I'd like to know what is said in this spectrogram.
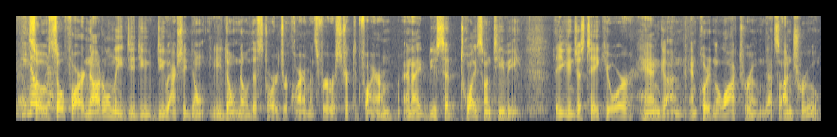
You know, so so far, not only did you do you actually don't you don't know the storage requirements for a restricted firearm, and I you said twice on TV that you can just take your handgun and put it in a locked room. That's untrue.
